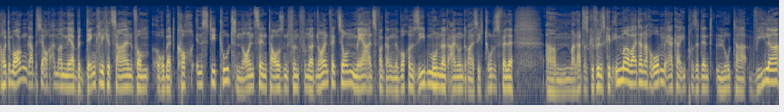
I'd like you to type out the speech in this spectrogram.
Heute Morgen gab es ja auch einmal mehr bedenkliche Zahlen vom Robert Koch Institut. 19.500 Neuinfektionen, mehr als vergangene Woche, 731 Todesfälle. Ähm, man hat das Gefühl, es geht immer weiter nach oben. RKI-Präsident Lothar Wieler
